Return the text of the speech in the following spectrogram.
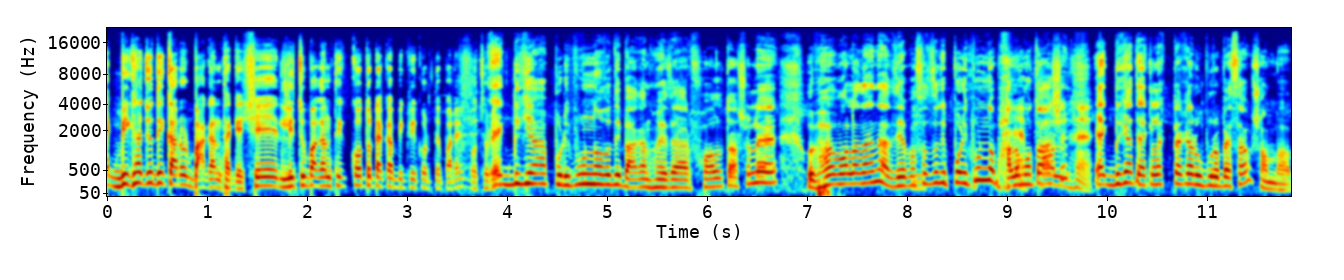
এক বিঘা যদি কারোর বাগান থাকে সে লিচু বাগান থেকে কত টাকা বিক্রি করতে পারে বছরে? এক বিঘা পরিপূর্ণ যদি বাগান হয়ে যায় আর ফল তো আসলে ওইভাবে বলা যায় না যে বছর যদি পরিপূর্ণ ভালো হ্যাঁ, মতো আসে হ্যাঁ। এক বিঘাতে এক লাখ টাকার উপরে বেচাও সম্ভব।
